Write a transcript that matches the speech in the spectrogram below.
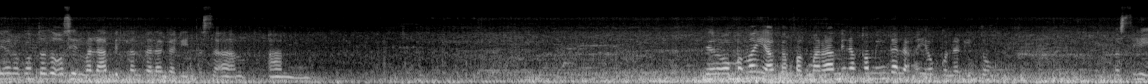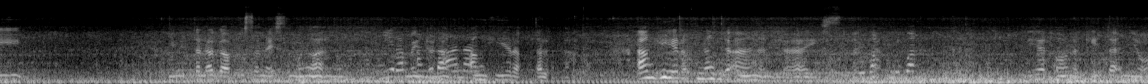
Pero kung tutuusin, malapit lang talaga dito sa amin. Pero mamaya, kapag marami na kaming dala, ayaw ko na dito. Kasi, hindi talaga ako sanay sa mga ano, Hirap ang dala. daanan. Ang hirap talaga. Ang hirap ng daanan, guys. Lubak-lubak. Ayan, oh, nakita nyo.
